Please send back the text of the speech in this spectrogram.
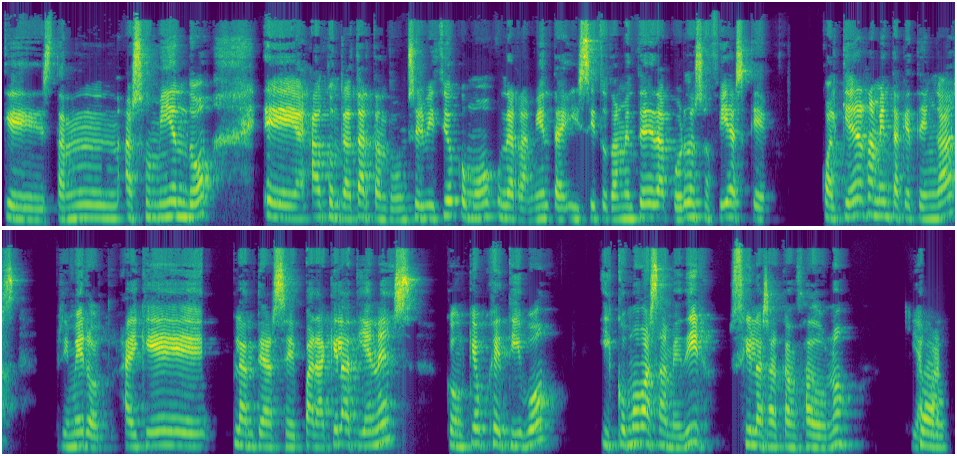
que están asumiendo eh, al contratar tanto un servicio como una herramienta. Y sí, totalmente de acuerdo, Sofía, es que cualquier herramienta que tengas, primero hay que plantearse para qué la tienes, con qué objetivo y cómo vas a medir si la has alcanzado o no. Y a partir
